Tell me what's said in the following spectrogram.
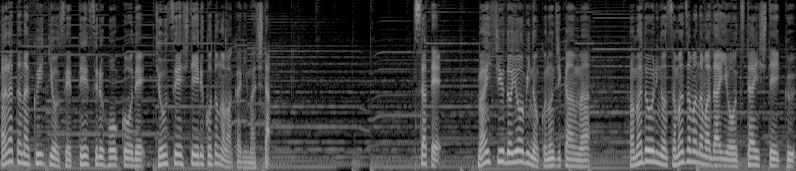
新たな区域を設定する方向で調整していることが分かりました。さて毎週土曜日のこの時間は浜通りのさまざまな話題をお伝えしていく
